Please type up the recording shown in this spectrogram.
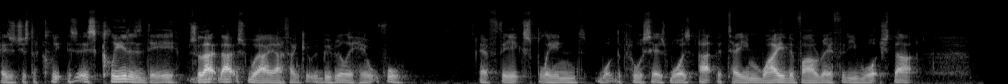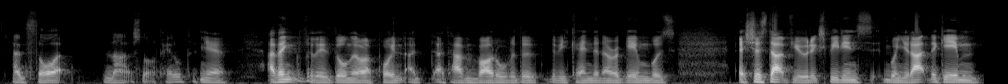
is just a clear, it's clear as day. So that, that's why I think it would be really helpful if they explained what the process was at the time, why the VAR referee watched that and thought, nah, it's not a penalty. Yeah. I think really the only other point I'd, I'd have in VAR over the, the weekend in our game was it's just that viewer experience when you're at the game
